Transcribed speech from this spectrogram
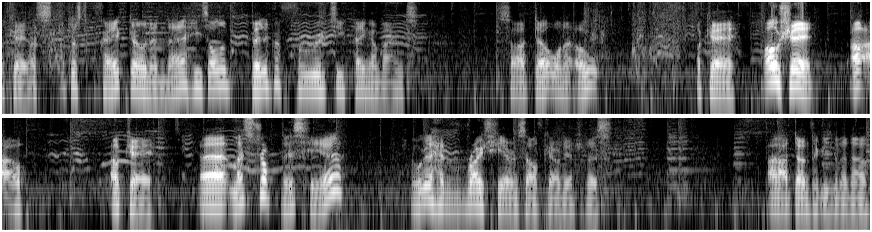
Okay, let's just okay, going in there. He's on a bit of a fruity ping amount. So I don't want to... Oh. Okay. Oh, shit. Uh-oh. Okay. Uh, let's drop this here. And we're going to head right here on the edge of this. And I don't think he's going to know.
